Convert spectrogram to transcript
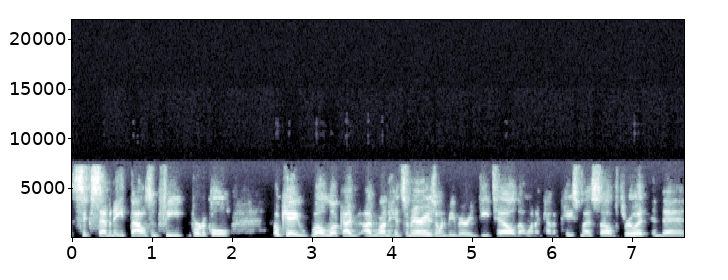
six, seven, 8,000 feet vertical. Okay, well, look, I, I want to hit some areas. I want to be very detailed. I want to kind of pace myself through it and then,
